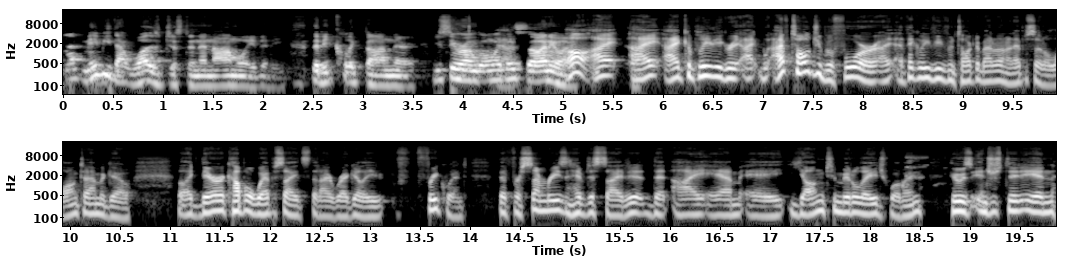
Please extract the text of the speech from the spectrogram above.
that, maybe that was just an anomaly that he that he clicked on there. You see where I'm going with yeah. this? So anyway. Oh, I, I, I completely agree. I, I've told you before, I, I, think we've even talked about it on an episode a long time ago. Like there are a couple websites that I regularly frequent that for some reason have decided that I am a young to middle aged woman who is interested in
